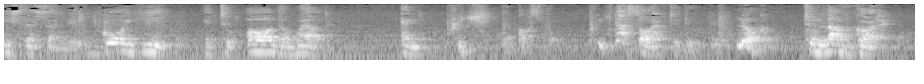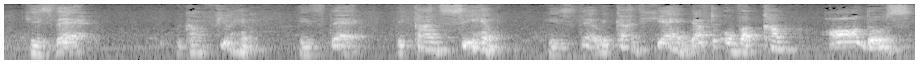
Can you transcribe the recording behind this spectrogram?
Easter Sunday. Go ye into all the world and preach the gospel. Preach. That's all I have to do. Look, to love God, He's there. We can't feel Him. He's there. We can't see Him. He's there. We can't hear Him. We have to overcome all those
